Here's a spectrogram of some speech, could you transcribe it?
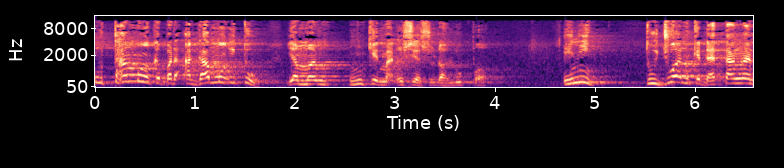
utama kepada agama itu Yang mungkin manusia sudah lupa ini tujuan kedatangan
